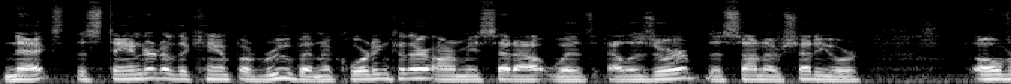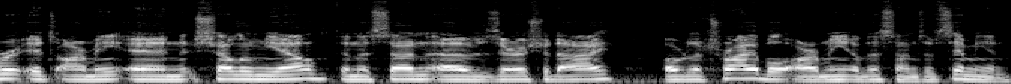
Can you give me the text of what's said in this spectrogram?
Next, the standard of the camp of Reuben, according to their armies, set out with Elizur, the son of Shedeur, over its army, and Shelumiel, and the son of Zurishaddai, over the tribal army of the sons of Simeon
